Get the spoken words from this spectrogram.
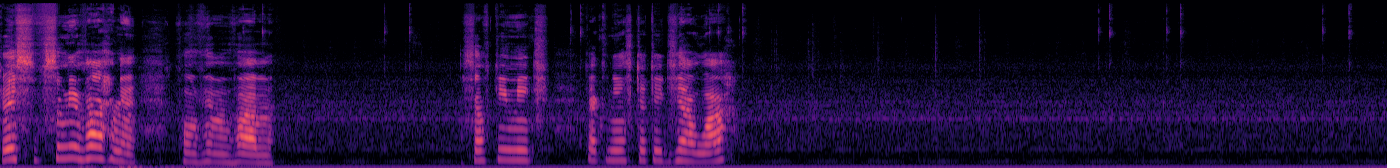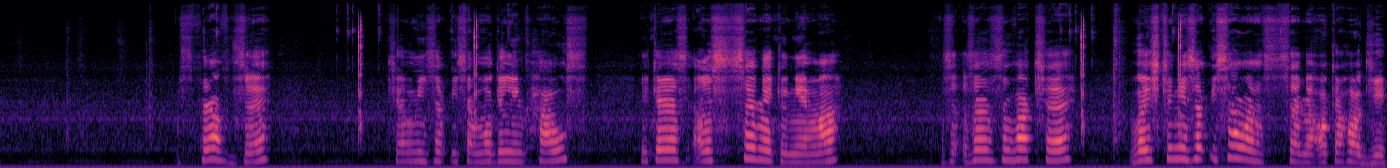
To jest w sumie ważne, powiem wam. Soft Image tak niestety działa. Sprawdzę. On mi zapisał Modeling House. I teraz, ale sceny tu nie ma. Z zaraz zobaczę. Bo jeszcze nie zapisałem sceny, o to chodzi.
